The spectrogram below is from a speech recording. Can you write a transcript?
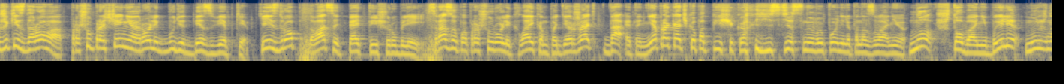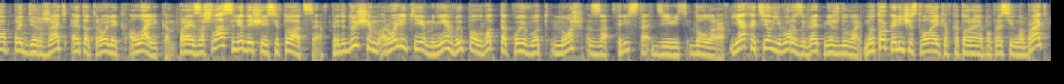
Мужики, здорово! Прошу прощения, ролик будет без вебки. Кейс дроп 25 тысяч рублей. Сразу попрошу ролик лайком поддержать. Да, это не прокачка подписчика, естественно, вы поняли по названию. Но, чтобы они были, нужно поддержать этот ролик лайком. Произошла следующая ситуация. В предыдущем ролике мне выпал вот такой вот нож за 309 долларов. Я хотел его разыграть между вами. Но то количество лайков, которое я попросил набрать,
